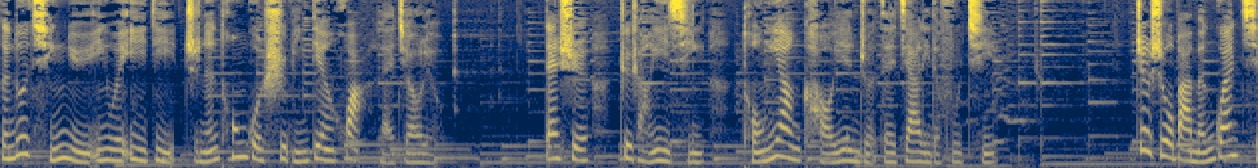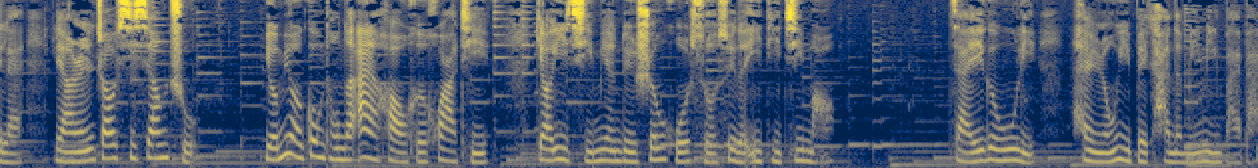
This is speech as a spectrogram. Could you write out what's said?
很多情侣因为异地，只能通过视频电话来交流。但是这场疫情同样考验着在家里的夫妻。这时候把门关起来，两人朝夕相处，有没有共同的爱好和话题？要一起面对生活琐碎的一地鸡毛，在一个屋里很容易被看得明明白白。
